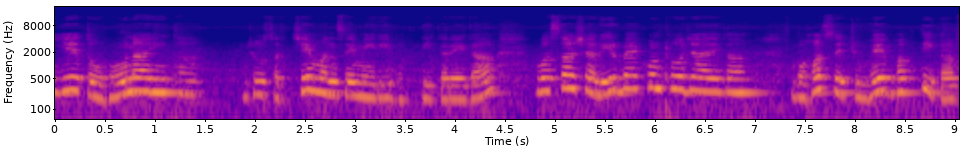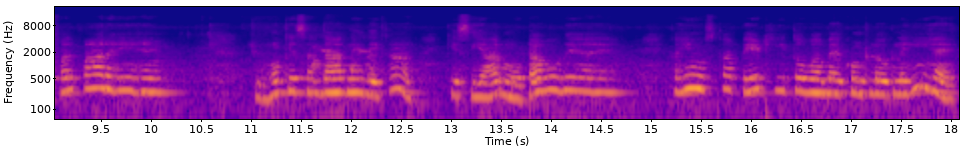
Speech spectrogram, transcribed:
ये तो होना ही था। जो सच्चे मन से मेरी भक्ति करेगा वह शरीर बैकुंठ हो जाएगा। बहुत से चूहे भक्ति का फल पा रहे हैं। चूहों के सरदार ने देखा कि सियार मोटा हो गया है। कहीं उसका पेट ही तो वह बैकुंठ लोग नहीं है,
